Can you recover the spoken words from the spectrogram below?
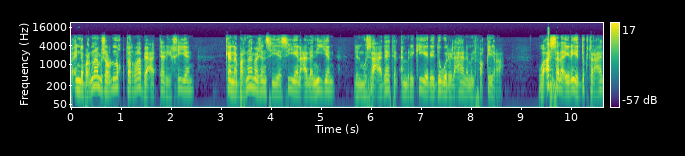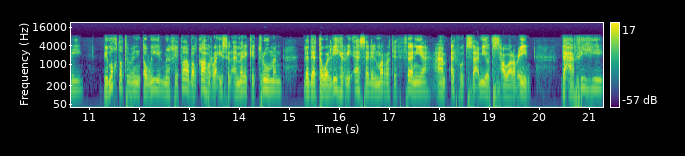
فإن برنامج النقطة الرابعة تاريخيا كان برنامجا سياسيا علنيا للمساعدات الأمريكية لدول العالم الفقيرة. وأرسل إلي الدكتور علي بمقتطف طويل من خطاب ألقاه الرئيس الأمريكي ترومان لدى توليه الرئاسة للمرة الثانية عام 1949 دعا فيه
